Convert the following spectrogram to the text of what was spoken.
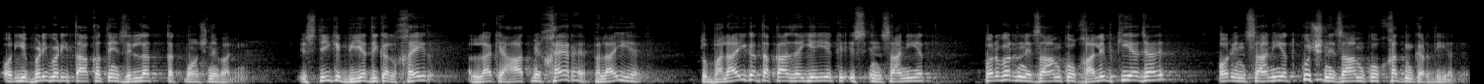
اور یہ بڑی بڑی طاقتیں ذلت تک پہنچنے والی ہیں۔ اس لیے کہ بیت دقل خیر اللہ کے ہاتھ میں خیر ہے، بھلائی ہے۔ تو بھلائی کا تقاضا یہی ہے کہ اس انسانیت پرور نظام کو غالب کیا جائے اور انسانیت کچھ نظام کو ختم کر دیا جائے۔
